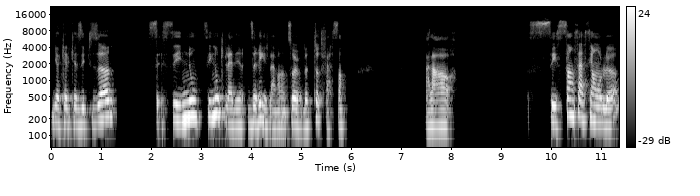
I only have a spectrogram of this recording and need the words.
il y a quelques épisodes. C'est nous, c'est nous qui la dirige l'aventure de toute façon. Alors, ces sensations-là,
